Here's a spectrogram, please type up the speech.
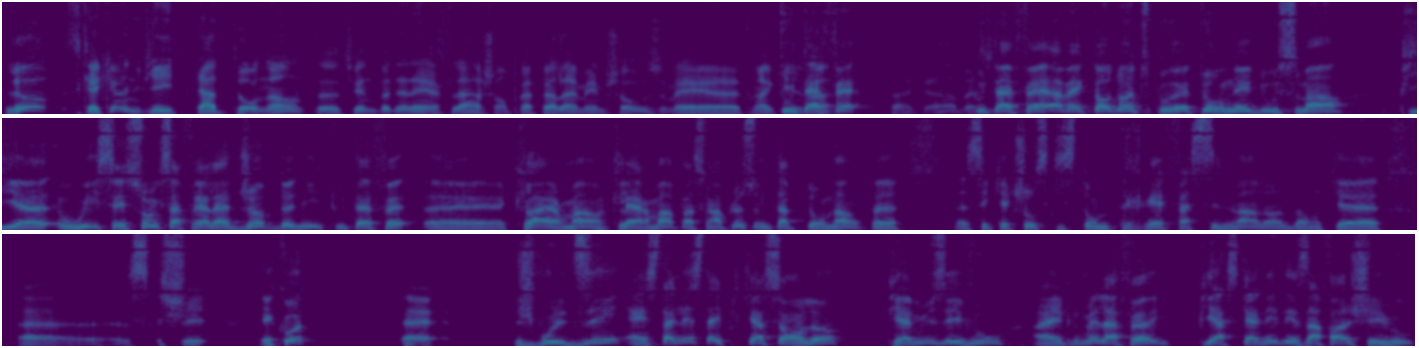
Là, si quelqu'un a une vieille table tournante, tu viens de me donner un flash, on pourrait faire la même chose, mais euh, tranquillement. Tout à fait. Ah, ben Tout à fait. Avec ton doigt, tu pourrais tourner doucement. Puis euh, oui, c'est sûr que ça ferait la job, Denis, tout à fait. Euh, clairement, clairement, parce qu'en plus, une table tournante, euh, c'est quelque chose qui se tourne très facilement. Là, donc, écoute, je vous le dis, installez cette application-là, puis amusez-vous à imprimer la feuille, puis à scanner des affaires chez vous.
